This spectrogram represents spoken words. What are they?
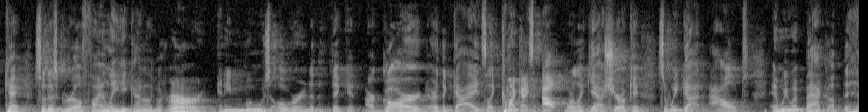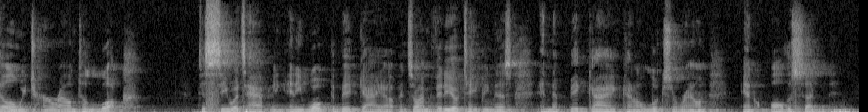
Okay, so this gorilla finally, he kind of goes, and he moves over into the thicket. Our guard, or the guide's like, come on, guys, out. We're like, yeah, sure, okay. So we got out and we went back up the hill and we turn around to look to see what's happening. And he woke the big guy up. And so I'm videotaping this, and the big guy kind of looks around, and all of a sudden,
